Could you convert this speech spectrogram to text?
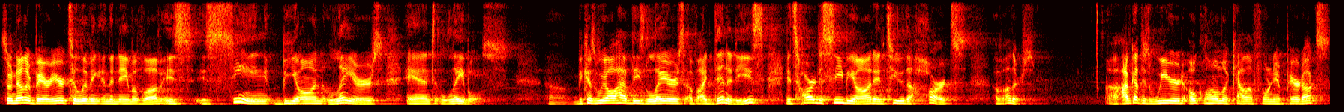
So, another barrier to living in the name of love is, is seeing beyond layers and labels. Uh, because we all have these layers of identities, it's hard to see beyond into the hearts of others. Uh, I've got this weird Oklahoma California paradox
